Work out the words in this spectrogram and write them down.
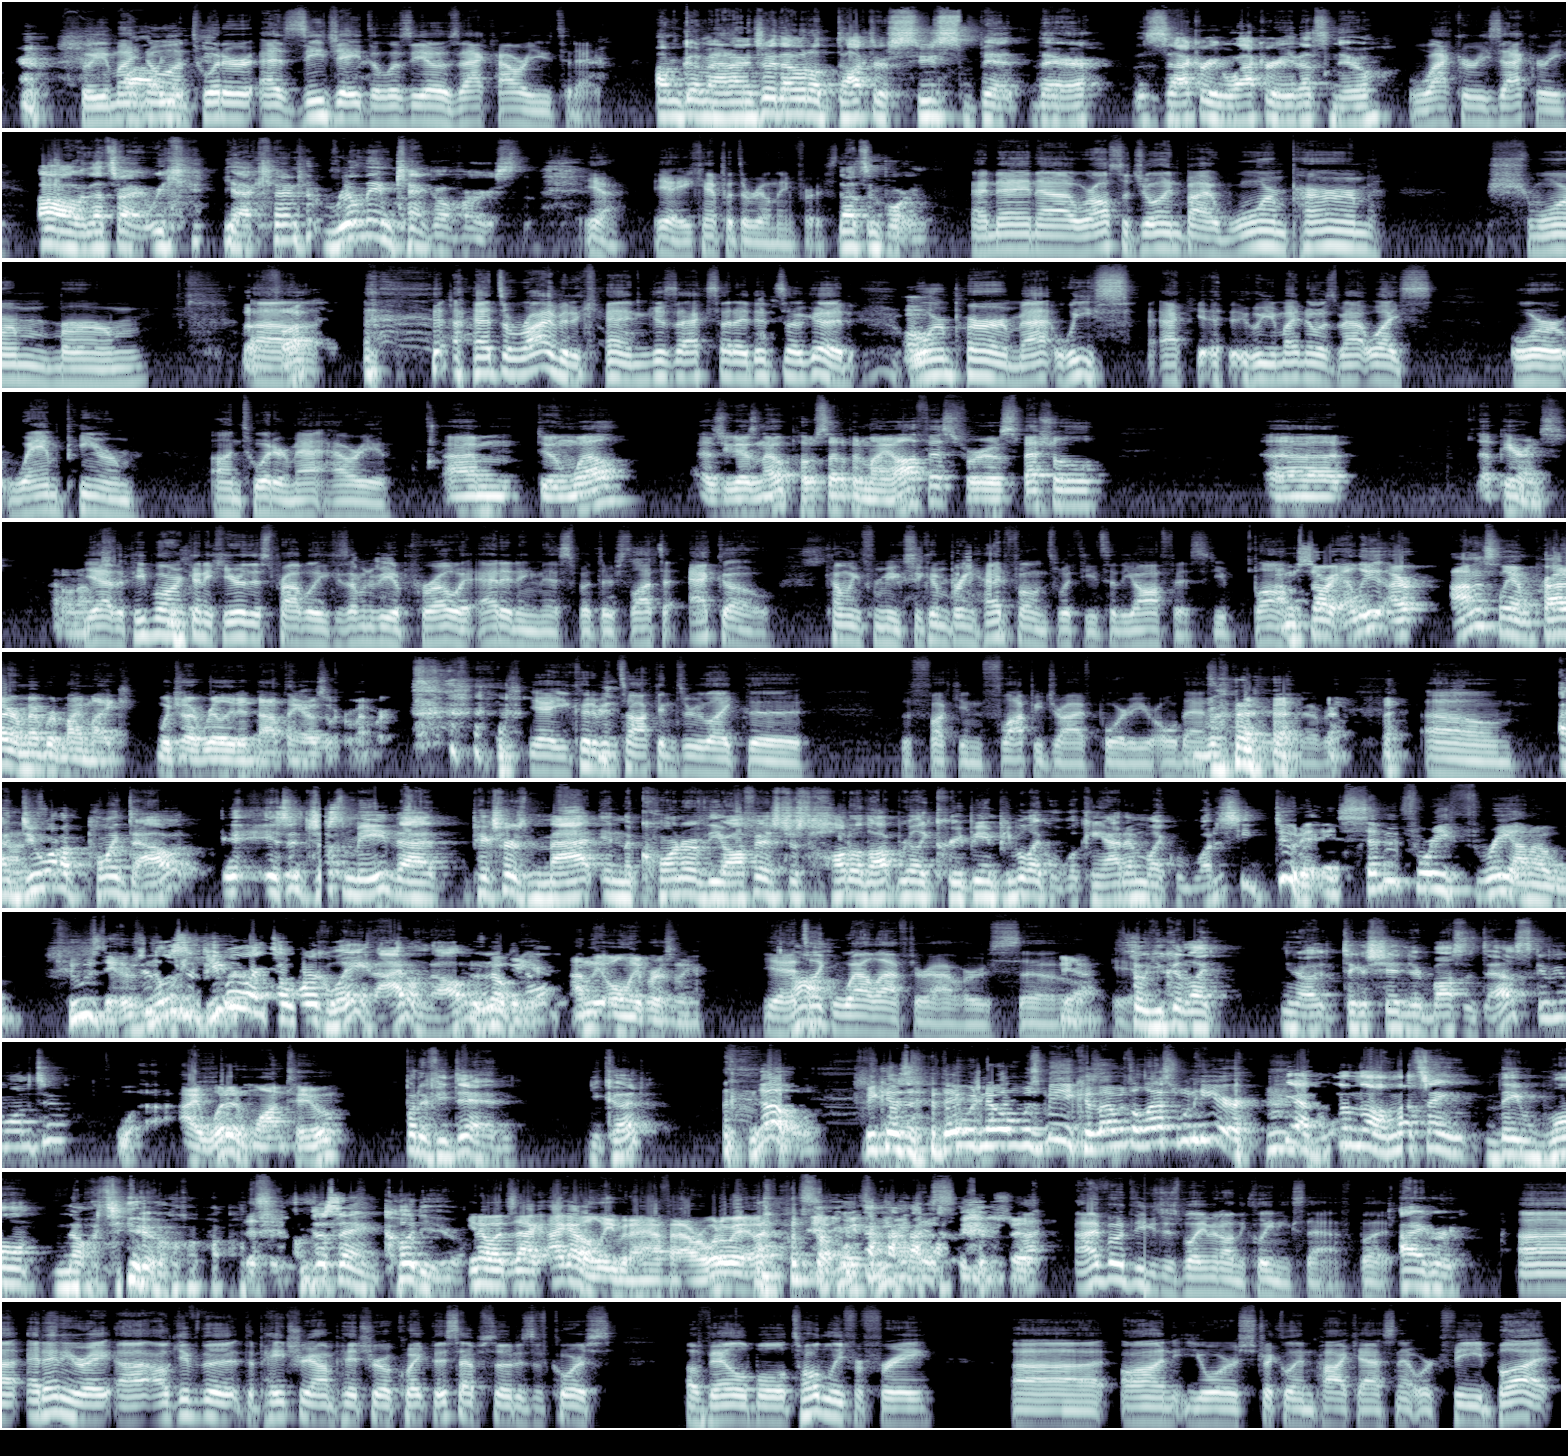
who you might know on Twitter as ZJ Delizio. Zach, how are you today? I'm good, man. I enjoyed that little Dr. Seuss bit there. Zachary Wackery, that's new. Wackery Zachary. Oh, that's right. We can, yeah, can, real name can't go first. Yeah, yeah, you can't put the real name first. That's important. And then uh, we're also joined by Warm Perm Schwarmberm. Uh, I had to rhyme it again because Zach said I did so good. Warm Perm, Matt Weiss, who you might know as Matt Weiss, or Wampirm on Twitter. Matt, how are you? I'm doing well. As you guys know, post set up in my office for a special uh, appearance. I don't know. Yeah, the people aren't going to hear this probably because I'm going to be a pro at editing this, but there's lots of echo coming from you because you couldn't bring headphones with you to the office. You bum. I'm sorry. At least, I, honestly, I'm proud I remembered my mic, which I really did not think I was going to remember. Yeah, you could have been talking through like the the fucking floppy drive port or your old ass or whatever. Um, I do want to point out is it just me that pictures Matt in the corner of the office just huddled up really creepy and people like looking at him like, what is he Dude, it's 7:43 on a Tuesday. There's doing? nobody Listen, here. people like to work late. I don't know. There's nobody You know? here. I'm the only person here. yeah, it's Oh. like well after hours. So Yeah. So you could like, you know, take a shit in your boss's desk if you wanted to. I wouldn't want to. But if you did, you could. No, because they would know it was me because I was the last one here. Yeah, no, no, I'm not saying they won't know it's you. This is, I'm just saying, could you? you know what, Zach? I gotta leave in a half hour. What do we? Let's stop wasting time on this stupid shit. I, I vote that you could just blame it on the cleaning staff. But I agree. uh, at any rate, uh, I'll give the the Patreon pitch real quick. This episode is, of course, available totally for free uh, on your Strickland Podcast Network feed, but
